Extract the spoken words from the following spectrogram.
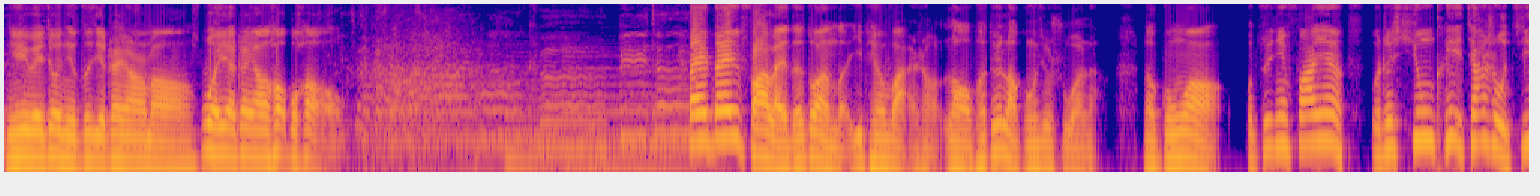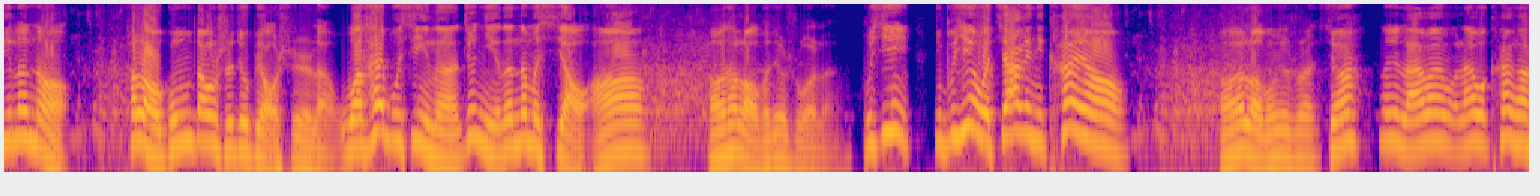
你以为就你自己这样吗？我也这样好不好？呆呆发来的段子：一天晚上，老婆对老公就说了：“老公啊，我最近发现我这胸可以夹手机了呢。”她老公当时就表示了：“我才不信呢，就你的那么小啊！”然后他老婆就说了：“不信，你不信我夹给你看呀。”然后老公就说：“行，那你来吧，我来我看看。”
